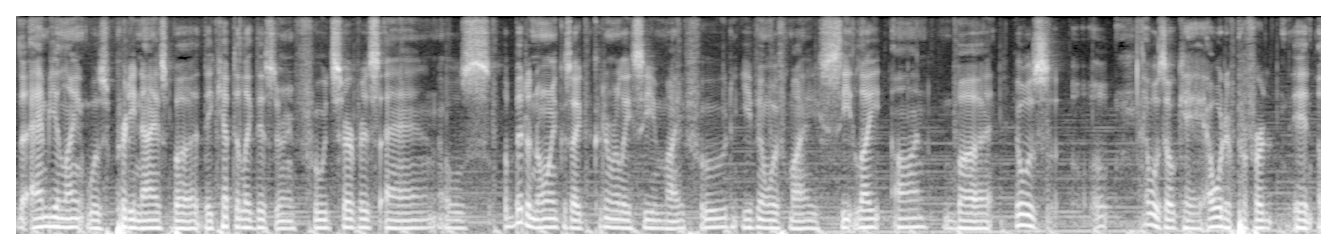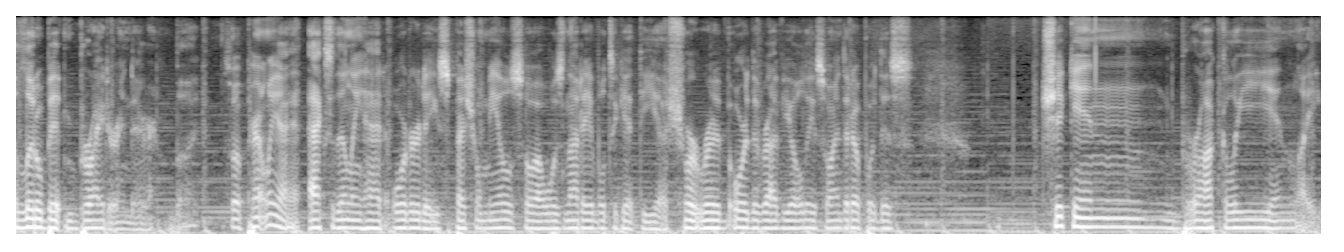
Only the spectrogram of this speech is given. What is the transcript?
The ambient light was pretty nice but they kept it like this during food service and it was a bit annoying because i couldn't really see my food even with my seat light on but it was it was okay. I would have preferred it a little bit brighter in there but so apparently i accidentally had ordered a special meal so i was not able to get the uh, short rib or the ravioli so i ended up with this chicken broccoli and like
